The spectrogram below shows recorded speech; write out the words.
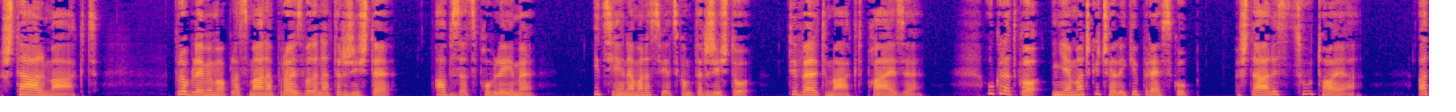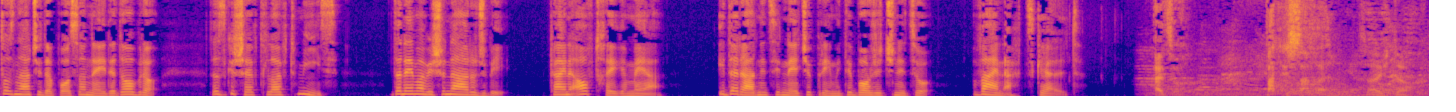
Stahlmarkt, problemima plasmana proizvoda na tržište, abzac probleme i cijenama na svjetskom tržištu, die Weltmarktpreise. Ukratko, njemački čelik je preskup, Stahl ist zu teuer, a to znači da posao ne ide dobro, das Geschäft läuft mies, da nema više narudžbi, keine Aufträge mehr i da radnici neće primiti božićnicu, Weihnachtsgeld. Also, was ist Sache? Sag ich doch.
